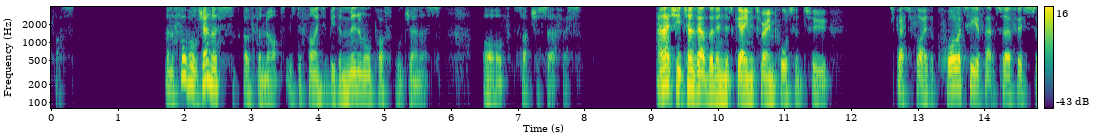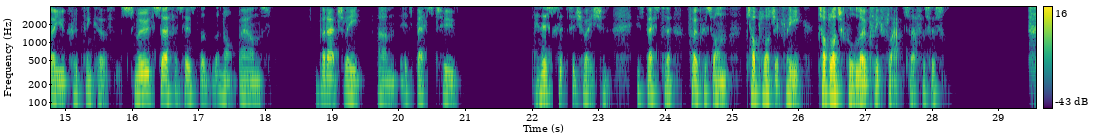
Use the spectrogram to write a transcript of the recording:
And the four-ball genus of the knot is defined to be the minimal possible genus of such a surface. And actually, it turns out that in this game, it's very important to specify the quality of that surface. So you could think of smooth surfaces that the knot bounds, but actually, um, it's best to in this situation, it's best to focus on topologically topological locally flat surfaces.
